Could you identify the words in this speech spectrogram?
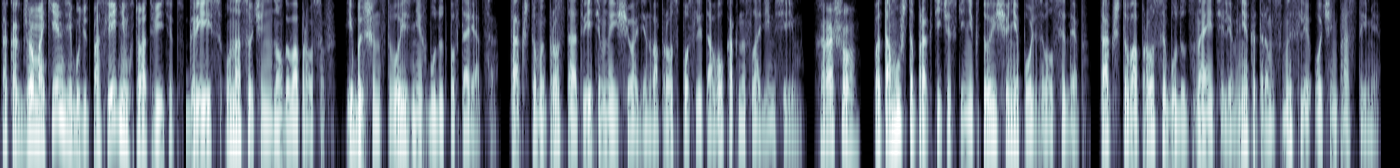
так как Джо Маккензи будет последним, кто ответит. Грейс, у нас очень много вопросов, и большинство из них будут повторяться. Так что мы просто ответим на еще один вопрос после того, как насладимся им. Хорошо потому что практически никто еще не пользовался DEP. Так что вопросы будут, знаете ли, в некотором смысле очень простыми.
